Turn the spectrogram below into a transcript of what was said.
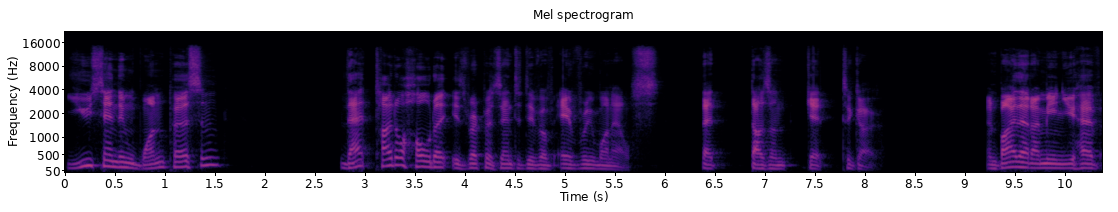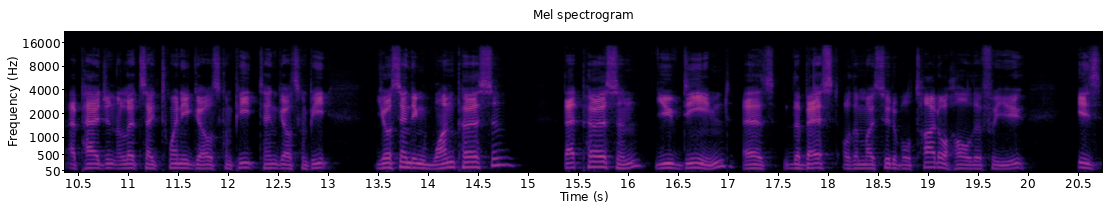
you sending one person, that title holder is representative of everyone else that doesn't get to go. And by that, I mean you have a pageant, and let's say 20 girls compete, 10 girls compete. You're sending one person. That person you've deemed as the best or the most suitable title holder for you is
